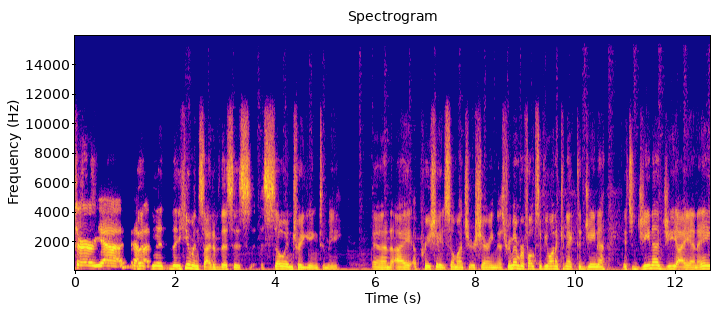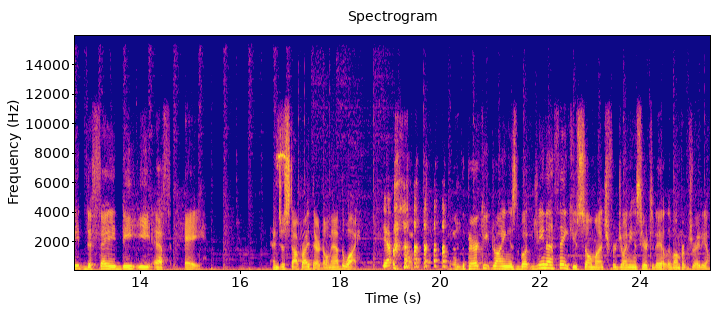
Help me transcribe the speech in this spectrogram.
Sure yeah, yeah. but the, the human side of this is so intriguing to me and I appreciate so much your sharing this. Remember, folks, if you want to connect to Gina, it's Gina, G I N A, DeFa, D E F A. And just stop right there. Don't add the Y. Yep. and the Parakeet Drawing is the book. Gina, thank you so much for joining us here today at Live on Purpose Radio.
